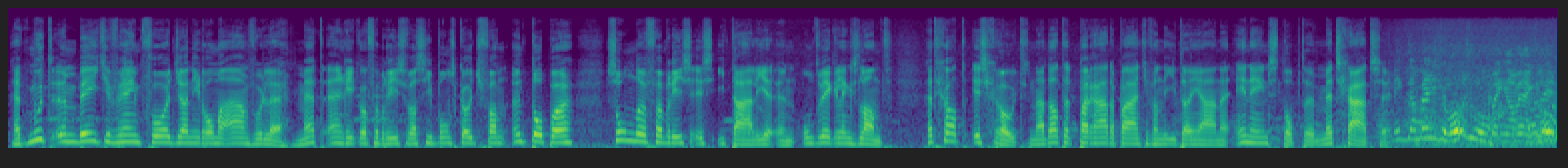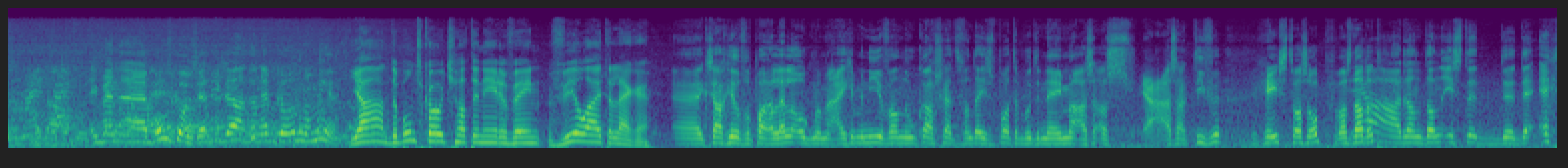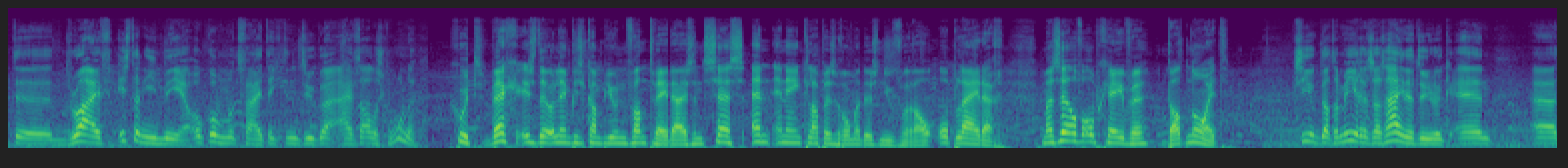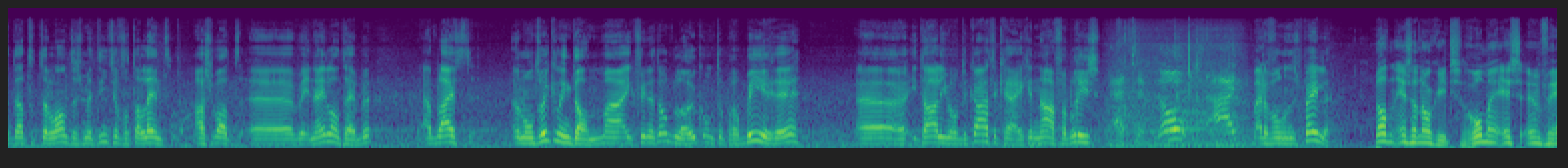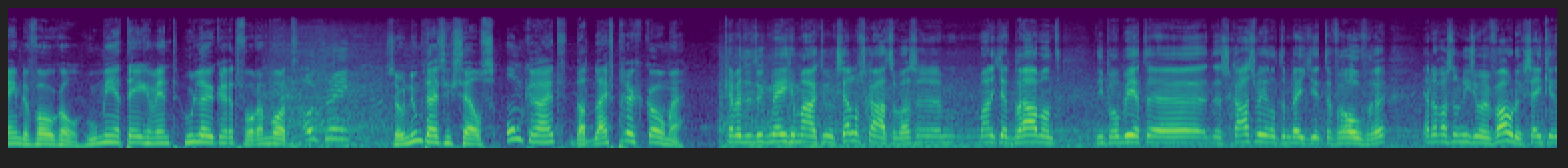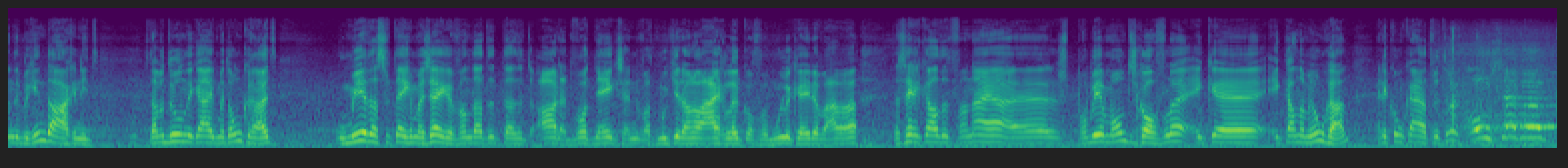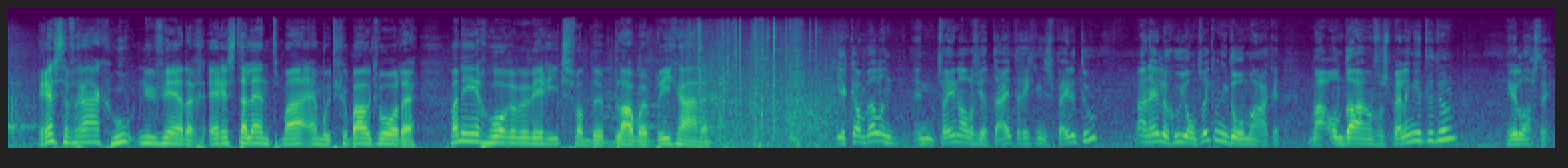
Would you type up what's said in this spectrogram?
Het moet een beetje vreemd voor Gianni Romme aanvoelen. Met Enrico Fabrice was hij bondscoach van een topper. Zonder Fabrice is Italië een ontwikkelingsland. Het gat is groot nadat het paradepaadje van de Italianen ineens stopte met schaatsen. Ben ik dan werkeloos? Waarom ben ik dan werkeloos? Ik ben eh bondscoach, hè, dus ja, dan heb ik er ook nog meer. Ja, de bondscoach had in Heerenveen veel uit te leggen. Eh, ik zag heel veel parallellen, ook met mijn eigen manier van hoe ik afscheid van deze sport heb moeten nemen als, als, ja, als actieve. De geest was op, was dat het? Ja, dan, dan is de, de, de echte drive is er niet meer. Ook om het feit dat je natuurlijk, hij heeft alles gewonnen. Goed, weg is de Olympisch kampioen van 2006 en in één klap is Romme dus nu vooral opleider. Maar zelf opgeven, dat nooit. Ik zie ook dat er meer is dan hij natuurlijk. En eh, dat het een land is met niet zoveel talent als wat eh, we in Nederland hebben. Ja, het blijft een ontwikkeling dan. Maar ik vind het ook leuk om te proberen eh, Italië weer op de kaart te krijgen na Fabrice. Bij de volgende Spelen. Dan is er nog iets. Romme is een vreemde vogel. Hoe meer tegenwind, hoe leuker het voor hem wordt. Zo noemt hij zichzelf onkruid dat blijft terugkomen. Ik heb het natuurlijk meegemaakt toen ik zelf schaatsen was. Een mannetje uit Brabant die probeert eh, de schaatswereld een beetje te veroveren. Ja, dat was nog niet zo eenvoudig. Zeker in de begindagen niet. Dat bedoelde ik eigenlijk met onkruid. Hoe meer dat ze tegen mij zeggen van dat het, dat het ah, dat wordt niks en wat moet je dan nou eigenlijk of moeilijkheden. Dan zeg ik altijd van nou ja, eh, probeer me om te schoffelen. Ik, eh, ik kan ermee omgaan en ik kom keihard weer terug. Oh, seven! Rest de vraag hoe nu verder. Er is talent, maar er moet gebouwd worden. Wanneer horen we weer iets van de Blauwe Brigade? Je kan wel in, in 2,5 jaar tijd richting de Spelen toe een hele goede ontwikkeling doormaken. Maar om daar een voorspelling in te doen, heel lastig.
